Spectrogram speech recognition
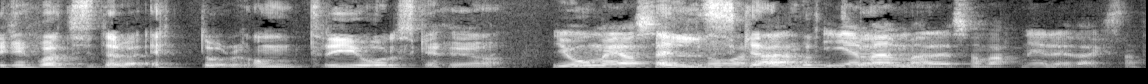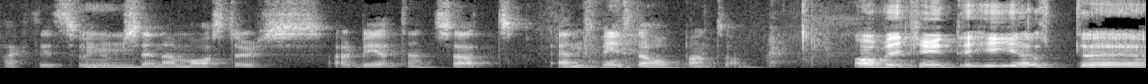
det kanske var att jag sitter där och är ett år. Om tre år så kanske jag... Jo, men jag har sett Älskar några muttrar. EMM-are som varit nere i verkstaden faktiskt och Mm. gjort sina mastersarbeten. Så att än finns det hopp Anton. Ja, vi kan ju inte helt... Eh,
